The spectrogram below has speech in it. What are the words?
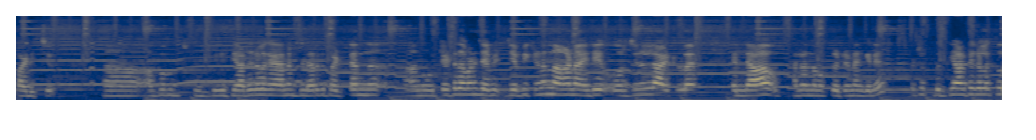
പഠിച്ചു. അപ്പം വിദ്യാർത്ഥികൾ കാരണം പിള്ളേർക്ക് പെട്ടെന്ന് നൂറ്റെട്ട് തവണ ജപി ജപിക്കണം എന്നാണ് അതിന്റെ ഒറിജിനൽ ആയിട്ടുള്ള എല്ലാ ഫലവും നമുക്ക് കിട്ടണമെങ്കിൽ. പക്ഷെ വിദ്യാർത്ഥികൾക്ക്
